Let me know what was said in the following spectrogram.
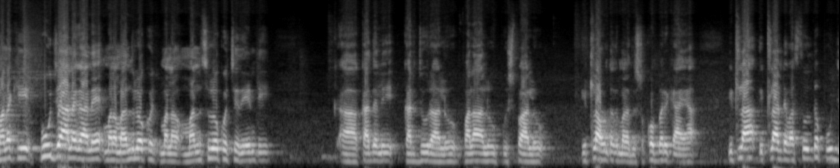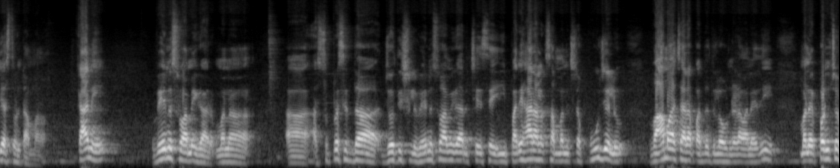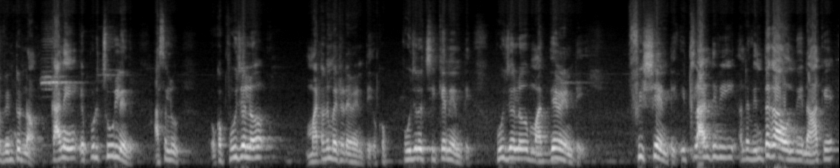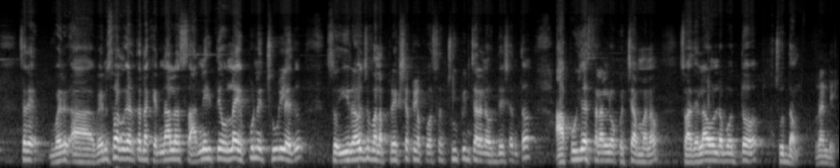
మనకి పూజ అనగానే మన మందులోకి వచ్చి- మన మనసులోకి వచ్చేది ఏంటి? కదలి ఖర్జూరాలు ఫలాలు పుష్పాలు ఇట్లా ఉంటుంది మన దృష్టి. కొబ్బరికాయ ఇట్లా ఇట్లాంటి వస్తువులతో పూజ చేస్తుంటాం మనం. కానీ వేణుస్వామి గారు మన సుప్రసిద్ధ జ్యోతిష్యులు వేణుస్వామి గారు చేసే ఈ పరిహారాలకు సంబంధించిన పూజలు వామాచార పద్ధతిలో ఉండడం అనేది మనం ఎప్పటి నుంచో వింటున్నాం. కానీ ఎప్పుడు చూడలేదు. అసలు ఒక పూజలో మటన్ పెట్టడం ఏంటి? ఒక పూజలో చికెన్ ఏంటి? పూజలో మద్యం ఏంటి? ఫిష్ ఏంటి? ఇట్లాంటివి అంటే వింతగా ఉంది నాకే. సరే వేణు- వేణుస్వామి గారితో నాకు ఎన్నాళ్ళు సాన్నిహిత్యం ఉన్నా ఎప్పుడు నేను చూడలేదు. సో ఈరోజు మన ప్రేక్షకుల కోసం చూపించాలనే ఉద్దేశంతో ఆ పూజా స్థలంలోకి వచ్చాం మనం. సో అది ఎలా ఉండబోద్దో చూద్దాం. రండి.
